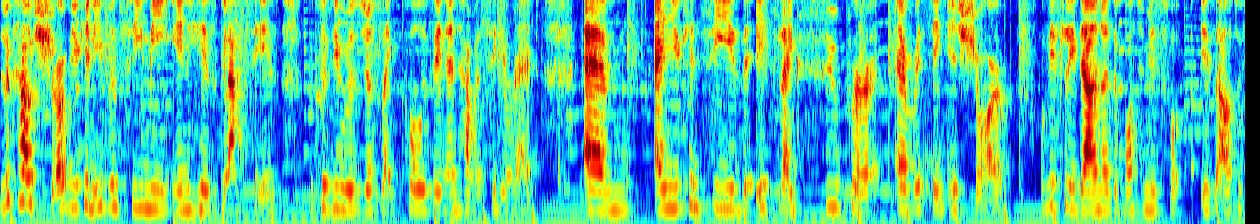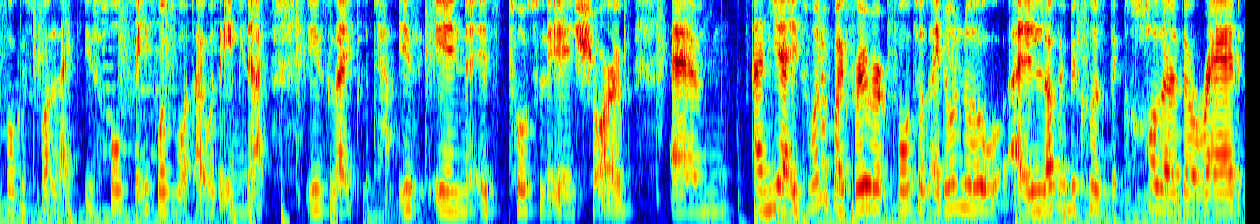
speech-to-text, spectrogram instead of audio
Look how sharp you can even see me in his glasses because he was just like posing and have a cigarette. Um and you can see that it's like super everything is sharp obviously down at the bottom is for is out of focus but like his whole face was what I was aiming at. Is like is in is totally sharp. Um and yeah it's one of my favorite photos. I don't know I love it because the color the red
